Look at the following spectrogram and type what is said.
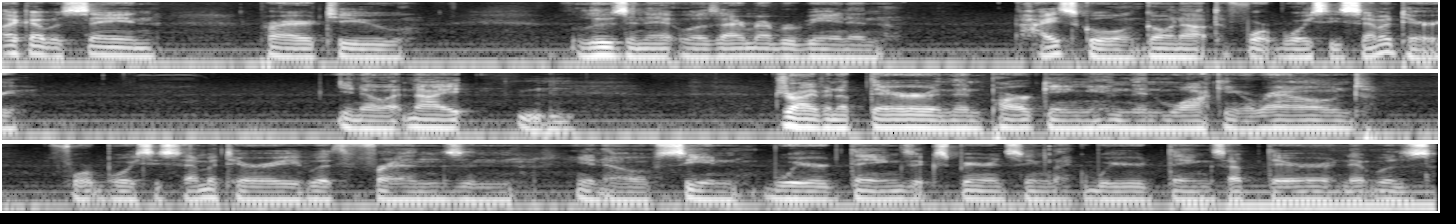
like I was saying prior to losing it, was I remember being in high school and going out to Fort Boise Cemetery. You know, at night driving up there and then parking and then walking around Fort Boise Cemetery with friends and you know seeing weird things, experiencing like weird things up there, and it was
